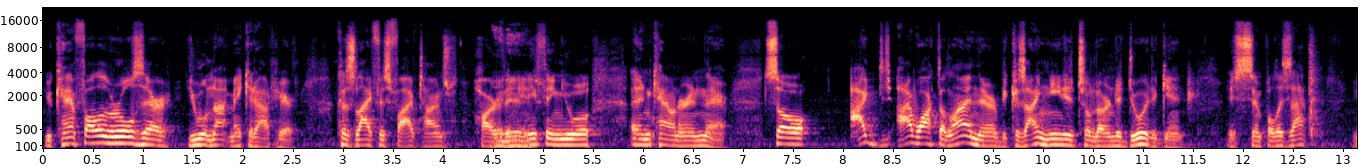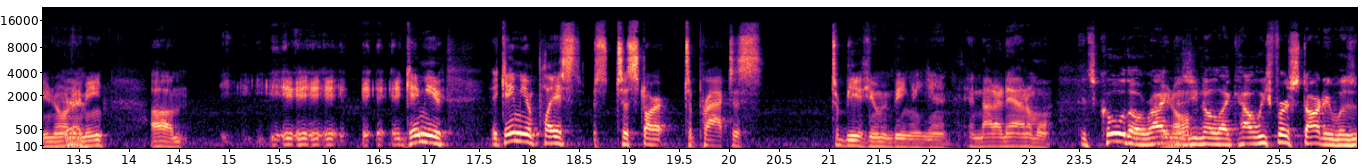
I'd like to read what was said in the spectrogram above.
you can't follow the rules there you will not make it out here because life is five times harder It than is. anything you will encounter in there so I, I walked the line there because I needed to learn to do it again. As simple as that. You know what I mean? Um, it, it, it, gave me it gave me a place to start to practice to be a human being again and not an animal. It's cool though, right? You know? Because you know, like how we first started was,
